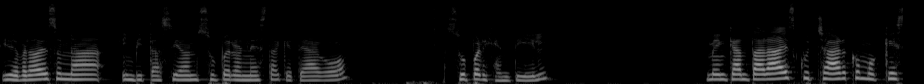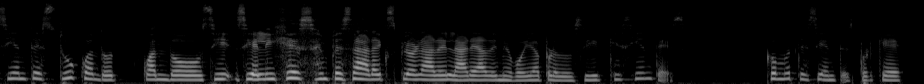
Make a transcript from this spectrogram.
Y de verdad es una invitación súper honesta que te hago, súper gentil. Me encantará escuchar como qué sientes tú cuando cuando si, si eliges empezar a explorar el área de me voy a producir, ¿qué sientes? ¿Cómo te sientes? Porque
